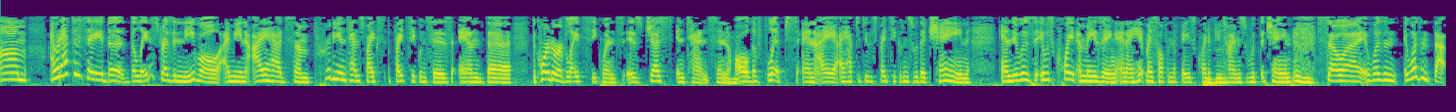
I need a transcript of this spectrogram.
Um, I would have to say the the latest Resident Evil. I mean, I had some pretty intense fight fight sequences, and the the corridor of light sequence is just intense, and all the flips, and I I have to do this fight sequence with a chain, and it was it was quite amazing, and I hit myself in the face quite a few times with the chain, so uh, it wasn't it wasn't that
